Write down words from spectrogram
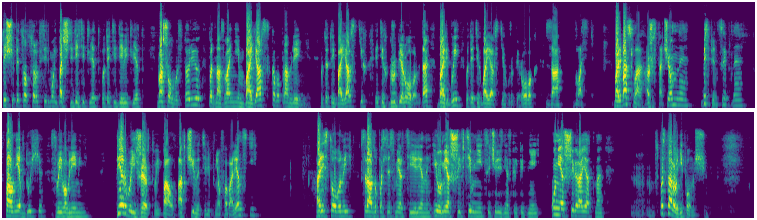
1547, почти 10 лет, вот эти 9 лет, вошел в историю под названием боярского правления. Вот этой боярских этих группировок, да, борьбы вот этих боярских группировок за власть. Борьба шла ожесточенная, беспринципная, вполне в духе своего времени. Первой жертвой пал Овчина Телепнев-Оболенский, арестованный сразу после смерти Елены и умерший в темнице через несколько дней, умерший, вероятно, с посторонней помощью.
